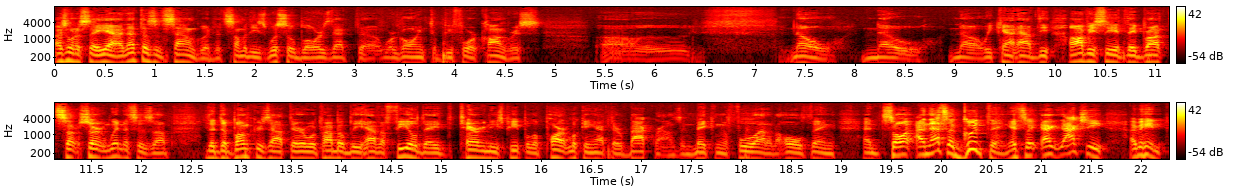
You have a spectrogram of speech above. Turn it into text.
I just want to say, yeah, that doesn't sound good. That some of these whistleblowers that uh, were going to before Congress, uh, no, no, no, we can't have the. Obviously, if they brought certain witnesses up, the debunkers out there would probably have a field day tearing these people apart, looking at their backgrounds and making a fool out of the whole thing. And so, and that's a good thing. It's a, actually, I mean,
